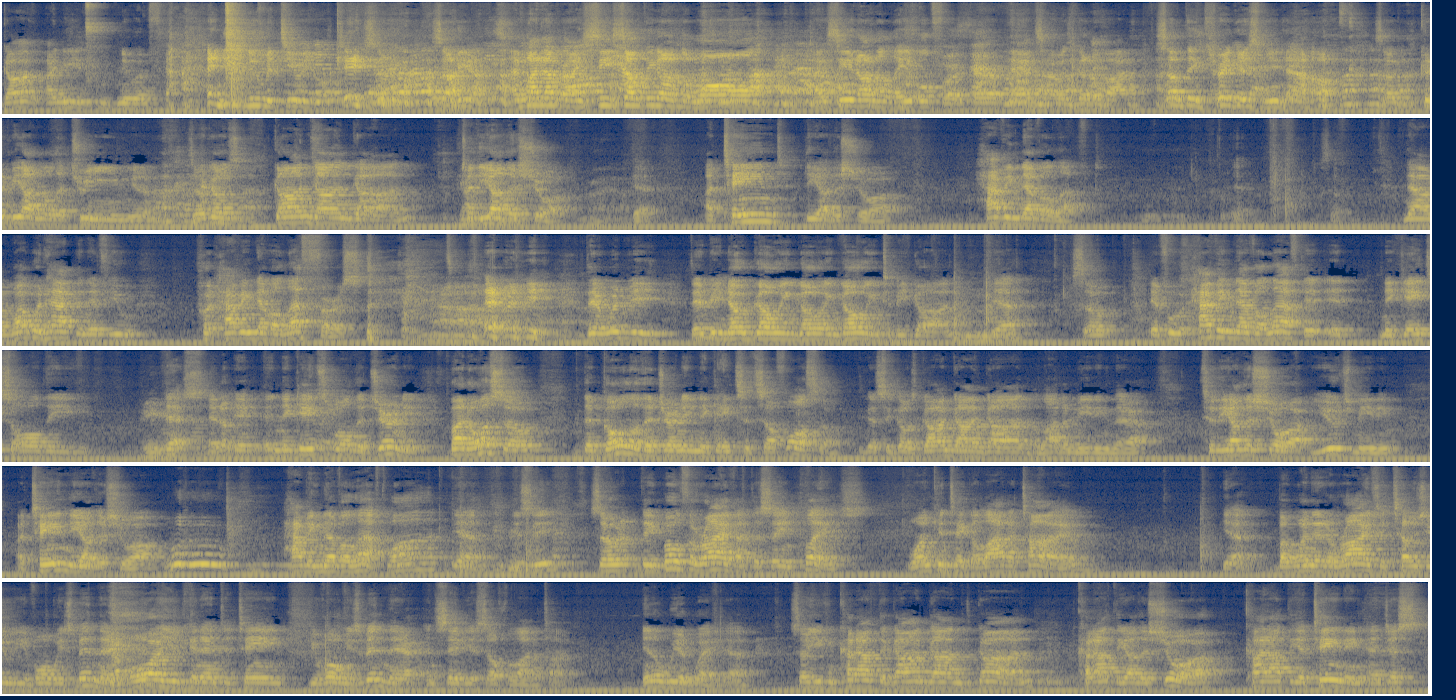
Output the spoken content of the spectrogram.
gone. I need new. I need new material. Okay, so, yeah, and whenever I see something on the wall, I see it on a label for a pair of pants I was gonna buy. Something triggers me now. So it could be on the latrine, you know. So it goes gone, gone, gone to the other shore. Yeah. Attained the other shore, having never left. Yeah. So, now, what would happen if you put having never left first? there would be, there would be, there'd be no going, going, going to be gone. Mm-hmm. Yeah. So, if having never left, it, it negates all the this. It, it, it negates all the journey, but also the goal of the journey negates itself also because it goes gone, gone, gone. A lot of meaning there. To the other shore, huge meaning. Attain the other shore, woohoo! Having never left. What? Yeah. You see? So they both arrive at the same place. One can take a lot of time. Yeah. But when it arrives, it tells you you've always been there, or you can entertain you've always been there and save yourself a lot of time. In a weird way, yeah? So you can cut out the gone, gone, gone, cut out the other shore, cut out the attaining, and just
